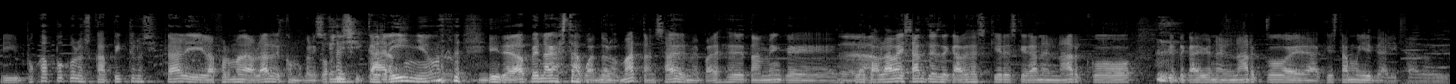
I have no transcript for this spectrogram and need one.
Y poco a poco los capítulos y tal, y la forma de hablar, como que le coges cariño y te da pena hasta cuando lo matan, ¿sabes? Me parece también que lo que hablabais antes de que a veces quieres que gane el narco, que te cae bien el narco, eh, aquí está muy idealizado. Y,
